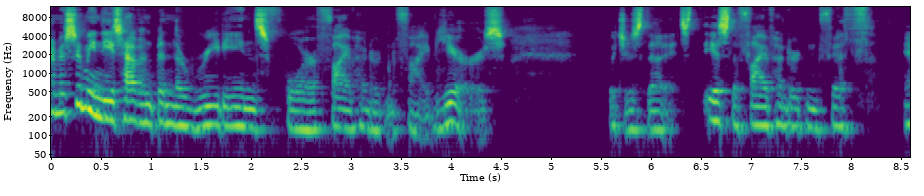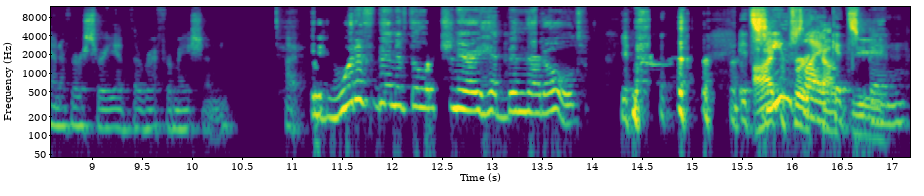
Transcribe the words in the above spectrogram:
I'm assuming these haven't been the readings for 505 years, which is the is the 505th anniversary of the Reformation. It would have been if the lectionary had been that old. it seems like it's the, been.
